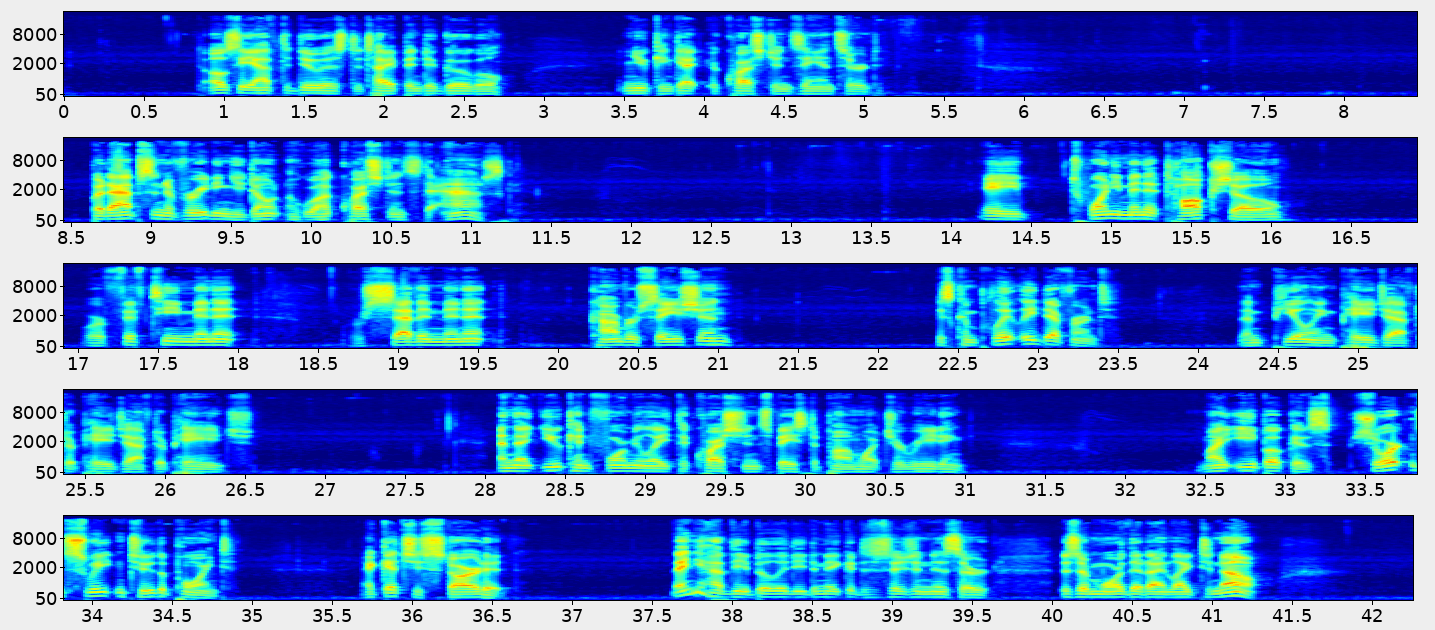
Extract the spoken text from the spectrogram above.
All you have to do is to type into Google and you can get your questions answered. But absent of reading, you don't know what questions to ask. A 20 minute talk show or 15 minute or 7 minute conversation is completely different than peeling page after page after page. And that you can formulate the questions based upon what you're reading. My ebook is short and sweet and to the point. It gets you started. Then you have the ability to make a decision is there is there more that I'd like to know?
